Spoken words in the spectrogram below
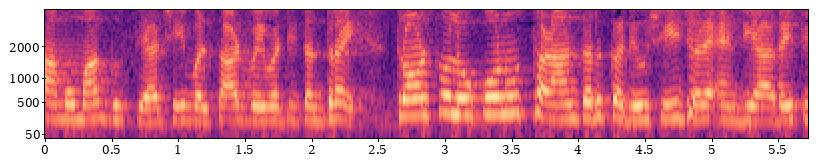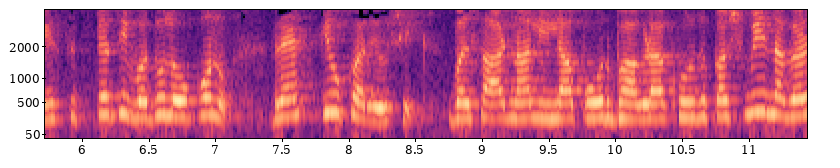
ગામોમાં ઘૂસ્યા છે. વલસાડ વહીવટી તંત્રએ ત્રણસો લોકોનું સ્થળાંતર કર્યું છે, જ્યારે એનડીઆરએફે સિત્તેરથી વધુ લોકોનું રેસ્ક્યુ કર્યું છે. વલસાડના લીલાપુર, ભાગડા ખુર્દ કાશ્મીરનગર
